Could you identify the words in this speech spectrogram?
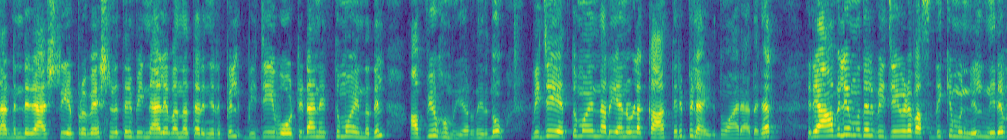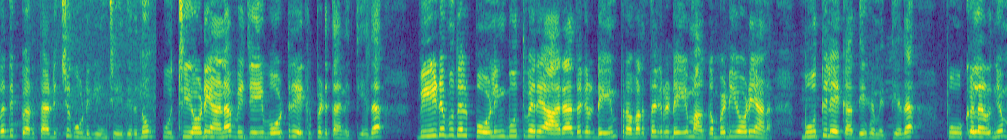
നടന്റെ രാഷ്ട്രീയ പ്രവേശനത്തിന് പിന്നാലെ വന്ന തെരഞ്ഞെടുപ്പിൽ വിജയ് വോട്ടിടാൻ എത്തുമോ എന്നതിൽ അഭ്യൂഹമുയർന്നിരുന്നു വിജയ് എത്തുമോ എന്നറിയാനുള്ള കാത്തിരിപ്പിലായിരുന്നു ആരാധകർ. രാവിലെ മുതൽ വിജയുടെ വസതിക്ക് മുന്നിൽ നിരവധി പേർ തടിച്ചുകൂടുകയും ചെയ്തിരുന്നു. ഉച്ചയോടെയാണ് വിജയ് വോട്ട് രേഖപ്പെടുത്താൻ എത്തിയത്. വീട് മുതൽ പോളിംഗ് ബൂത്ത് വരെ ആരാധകരുടെയും പ്രവർത്തകരുടെയും അകമ്പടിയോടെയാണ് ബൂത്തിലേക്ക് അദ്ദേഹം എത്തിയത്. പൂക്കളെറിഞ്ഞും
